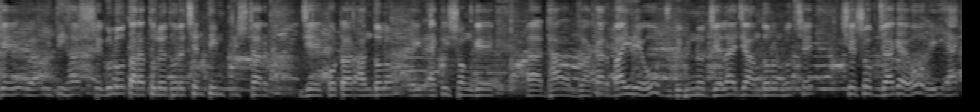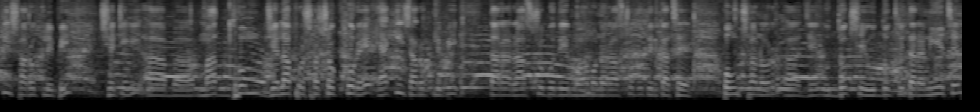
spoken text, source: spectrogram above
যে ইতিহাস, সেগুলোও তারা তুলে ধরেছেন। তিন পৃষ্ঠার যে কোটার আন্দোলন, এই একই সঙ্গে ঢা- ঢাকার বাইরেও বিভিন্ন জেলায় যে আন্দোলন হচ্ছে, সেসব জায়গায়ও এই একই স্মারকলিপি, সেটি মাধ্যম জেলা প্রশাসক করে একই স্মারকলিপি তারা রাষ্ট্রপতি, মহামান্য রাষ্ট্রপতির কাছে পৌঁছানোর যে উদ্যোগ, সেই উদ্যোগটি তারা নিয়েছেন।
